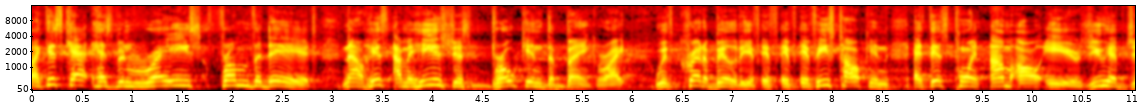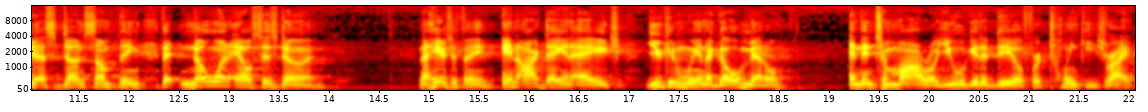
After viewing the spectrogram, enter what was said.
like this cat has been raised from the dead. Now, his, I mean, he has just broken the bank, right? With credibility. If, if, if, if he's talking at this point, I'm all ears. You have just done something that no one else has done. Now, here's the thing in our day and age, you can win a gold medal, and then tomorrow you will get a deal for Twinkies, right?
